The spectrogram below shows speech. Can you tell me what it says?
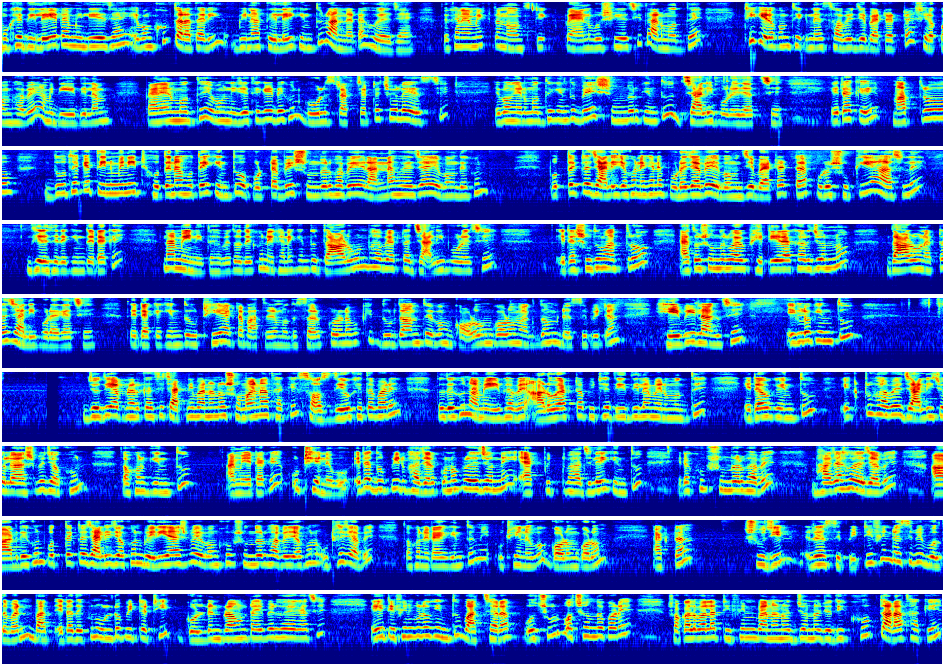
মুখে দিলেই এটা মিলিয়ে যায় এবং খুব তাড়াতাড়ি বিনা তেলেই কিন্তু রান্নাটা হয়ে যায়। তো এখানে আমি একটা ননস্টিক প্যান বসিয়েছি, তার মধ্যে ঠিক এরকম থিকনেস হবে যে ব্যাটারটা সেরকমভাবে আমি দিয়ে দিলাম প্যানের মধ্যে এবং নিজে থেকেই দেখুন গোল স্ট্রাকচারটা চলে এসছে এবং এর মধ্যে কিন্তু বেশ সুন্দর কিন্তু জালি পড়ে যাচ্ছে। এটাকে মাত্র দু থেকে তিন মিনিট হতে না হতেই কিন্তু ওপরটা বেশ সুন্দরভাবে রান্না হয়ে যায় এবং দেখুন প্রত্যেকটা জালি যখন এখানে পড়ে যাবে এবং যে ব্যাটারটা পুরো শুকিয়ে আসলে ধীরে ধীরে কিন্তু এটাকে নামিয়ে নিতে হবে। তো দেখুন, এখানে কিন্তু দারুণভাবে একটা জালি পড়েছে। এটা শুধুমাত্র এত সুন্দরভাবে ফেটিয়ে রাখার জন্য দারুণ একটা জালি পড়ে গেছে। তো এটাকে কিন্তু উঠিয়ে একটা পাত্রের মধ্যে সার্ভ করে নেব। কি দুর্দান্ত এবং গরম গরম একদম রেসিপিটা হেভি লাগছে। এগুলো কিন্তু যদি আপনার কাছে চাটনি বানানোর সময় না থাকে, সস দিয়েও খেতে পারেন। তো দেখুন, আমি এইভাবে আরও একটা পিঠে দিয়ে দিলাম এর মধ্যে। এটাও কিন্তু একটুভাবে জালি চলে আসবে যখন, তখন কিন্তু আমি এটাকে উঠিয়ে নেব। এটা দু পিঠ ভাজার কোনো প্রয়োজন নেই, এক পিঠ ভাজলেই কিন্তু এটা খুব সুন্দরভাবে ভাজা হয়ে যাবে। আর দেখুন, প্রত্যেকটা জালি যখন বেরিয়ে আসবে এবং খুব সুন্দরভাবে যখন উঠে যাবে, তখন এটাকে কিন্তু আমি উঠিয়ে নেব গরম গরম একটা সুজির রেসিপি টিফিন রেসিপি বলতে পারেন বা এটা দেখুন, উল্টো পিঠটা ঠিক গোল্ডেন ব্রাউন টাইপের হয়ে গেছে। এই টিফিনগুলো কিন্তু বাচ্চারা প্রচুর পছন্দ করে। সকালবেলা টিফিন বানানোর জন্য যদি খুব তাড়া থাকে,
